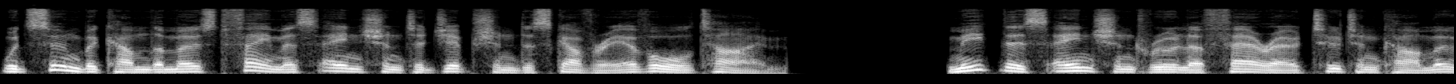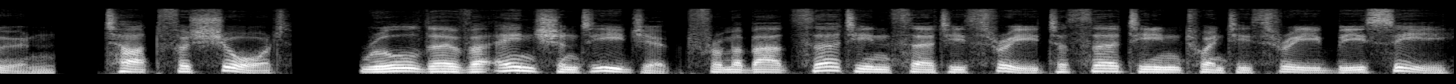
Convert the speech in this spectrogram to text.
would soon become the most famous ancient Egyptian discovery of all time. Meet this ancient ruler Pharaoh Tutankhamun, Tut for short, ruled over ancient Egypt from about 1333 to 1323 BC.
